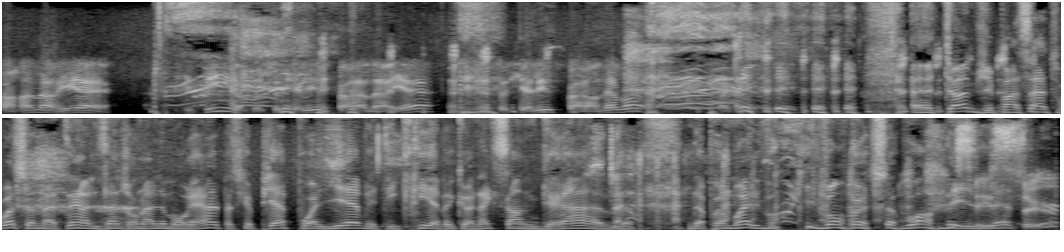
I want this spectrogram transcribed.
par en arrière. C'est pire, le socialiste par en arrière, le socialiste par en avant. Euh, Tom, j'ai pensé à toi ce matin en lisant le Journal de Montréal parce que Pierre Poilievre est écrit avec un accent grave. D'après moi, ils vont, ils vont recevoir des C'est lettres. sûr.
